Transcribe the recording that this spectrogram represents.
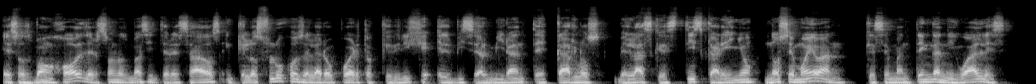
Esos bondholders son los más interesados en que los flujos del aeropuerto que dirige el vicealmirante Carlos Velázquez Tiscareño no se muevan, que se mantengan iguales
